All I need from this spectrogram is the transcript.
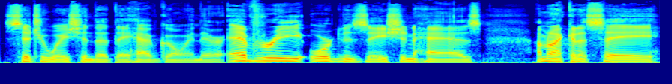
situation that they have going there. Every organization has. I'm not going to say,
